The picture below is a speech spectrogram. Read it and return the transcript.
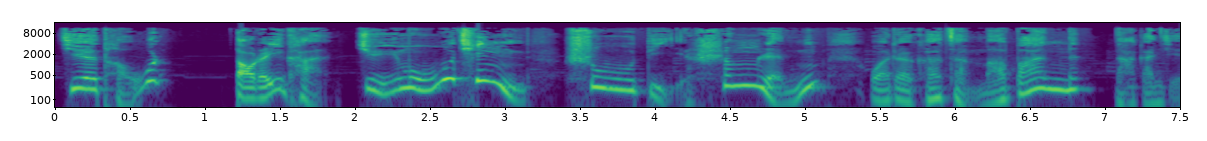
街头了。到这一看，举目无亲，书地生人，我这可怎么办呢？那赶紧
